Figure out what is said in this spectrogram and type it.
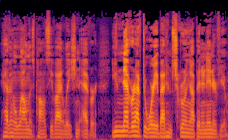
having a wellness policy violation ever. You never have to worry about him screwing up in an interview.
